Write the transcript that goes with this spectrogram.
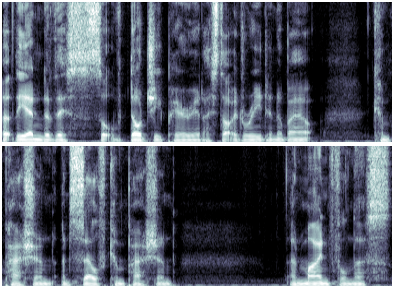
at the end of this sort of dodgy period, I started reading about compassion and self-compassion and mindfulness.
